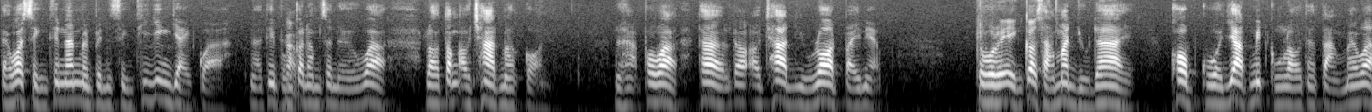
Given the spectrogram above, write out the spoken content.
แต่ว่าสิ่งที่นั้นมันเป็นสิ่งที่ยิ่งใหญ่กว่านะที่ผมครับก็นำเสนอว่าเราต้องเอาชาติมาก่อนนะฮะเพราะว่าถ้าเราเอาชาติอยู่รอดไปเนี่ย ตัวเราเองก็สามารถอยู่ได้ ครอบครัวญาติมิตรของเราต่างๆแม้ว่า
